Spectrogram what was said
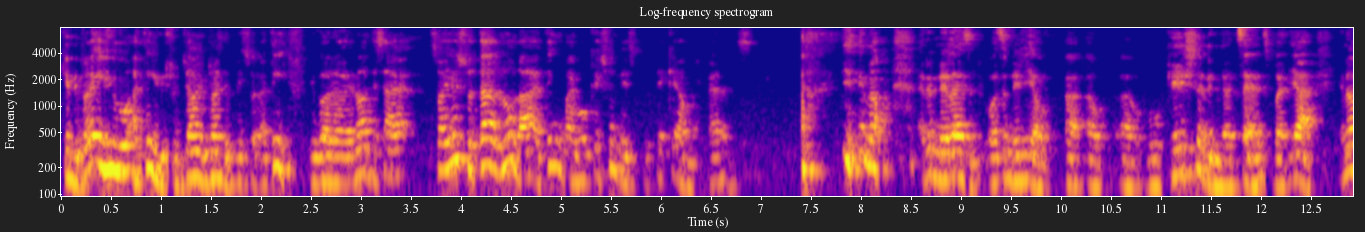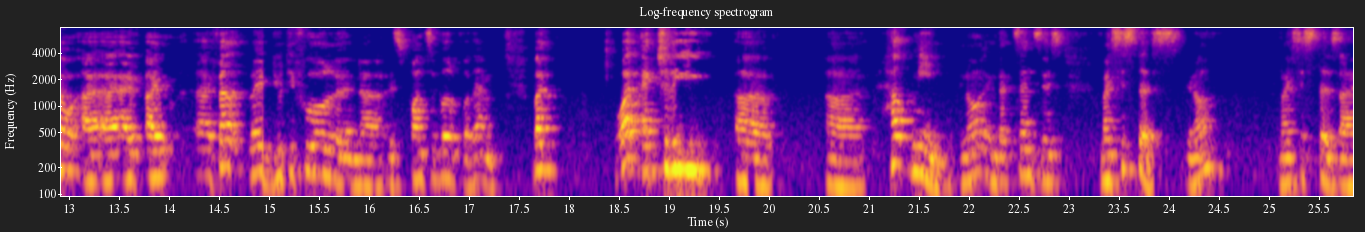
came to hey you I think you should join join the priesthood. I think you got to you know this. I, so I used to tell no lah. I think my vocation is to take care of my parents. you know, I didn't realize it wasn't really a, a, a, vocation in that sense. But yeah, you know, I I, I, I felt very dutiful and uh, responsible for them. But what actually uh, uh, helped me, you know, in that sense is my sisters, you know, my sisters, I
